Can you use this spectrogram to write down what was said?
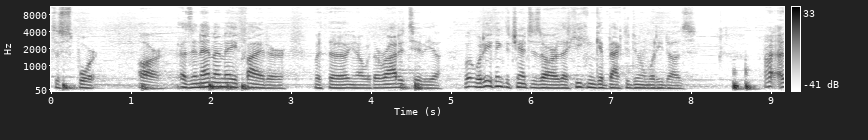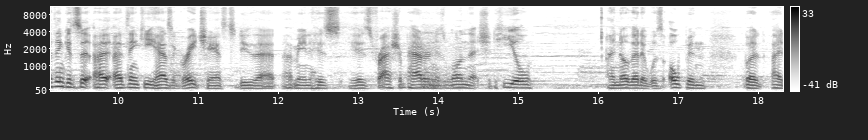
to sport are as an MMA fighter with a you know with a rodded tibia? What, what do you think the chances are that he can get back to doing what he does? I, I think it's. A, I, I think he has a great chance to do that. I mean, his his fracture pattern is one that should heal. I know that it was open, but I,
